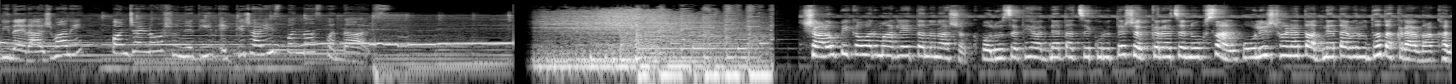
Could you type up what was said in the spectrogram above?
विनय राजमाने पंच्याण्णव शून्य तीन एक्केचाळीस पन्नास पन्नास. शाळू पिकावर मारले तणनाशक. पोलीस येथे अज्ञाताचे कृत्य शेतकऱ्याचे नुकसान पोलीस ठाण्यात अज्ञाताविरुद्ध तक्रार दाखल.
